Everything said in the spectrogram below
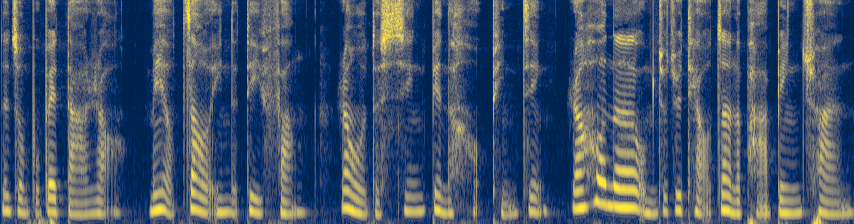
那种不被打扰、没有噪音的地方，让我的心变得好平静。然后呢，我们就去挑战了爬冰川。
